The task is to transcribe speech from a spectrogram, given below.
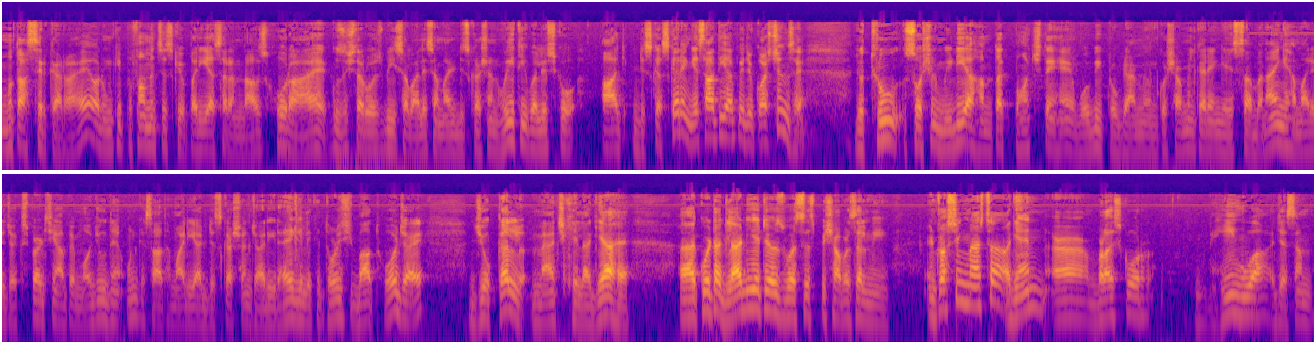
मुतासर कर रहा है और उनकी परफॉर्मेंसेस के ऊपर ये असरअंदाज हो रहा है। गुजशत रोज़ भी इस हवाले से हमारी डिस्कशन हुई थी वाले इसको आज डिस्कस करेंगे। साथ ही आपके जो क्वेश्चन हैं, जो थ्रू सोशल मीडिया हम तक पहुँचते हैं, वो भी प्रोग्राम में उनको शामिल करेंगे, हिस्सा बनाएँगे। हमारे जो एक्सपर्ट्स यहाँ पे मौजूद हैं, उनके साथ हमारी आज डिस्कशन जारी रहेगी। लेकिन थोड़ी सी बात हो जाए, जो कल मैच खेला गया है Quetta gladiators versus Peshawar Zalmi. Interesting match था अगेन बड़ा स्कोर नहीं हुआ। जैसे हम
